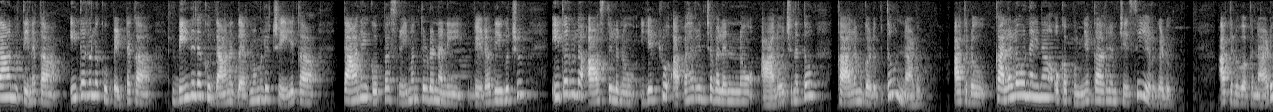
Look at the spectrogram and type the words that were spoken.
తాను తినక ఇతరులకు పెట్టక బీదలకు దాన ధర్మములు చేయక తానే గొప్ప శ్రీమంతుడనని విరవీగుచు ఇతరుల ఆస్తులను ఎట్లు అపహరించవలనో ఆలోచనతో కాలం గడుపుతూ ఉన్నాడు. అతడు కలలోనైనా ఒక పుణ్యకార్యం చేసి ఎరుగడు. అతడు ఒకనాడు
